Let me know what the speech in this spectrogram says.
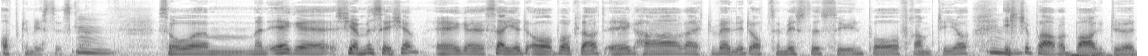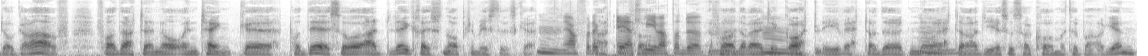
optimistiske. Mm. Så, um, men jeg eh, skjemmes ikke. Jeg eh, sier det overklart. Jeg har et veldig optimistisk syn på framtida. Mm. Ikke bare bak død og grav. For når en tenker på det, så er alle kristne optimistiske. Mm, ja, for det At er et for- liv etter døden. For det er et Mm. godt liv etter døden, og Mm. etter at Jesus har kommet tilbake igjen.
